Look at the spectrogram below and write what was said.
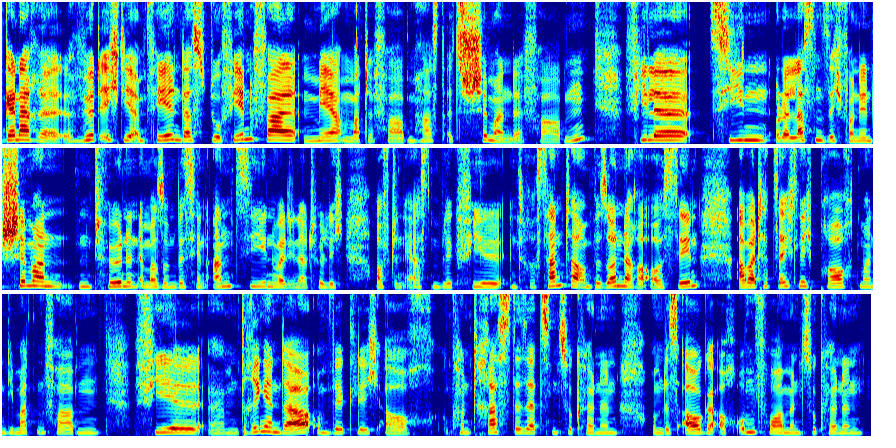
Generell würde ich dir empfehlen, dass du auf jeden Fall mehr matte Farben hast als schimmernde Farben. Viele ziehen oder lassen sich von den schimmernden Tönen immer so ein bisschen anziehen, weil die natürlich auf den ersten Blick viel interessanter und besonderer aussehen. Aber tatsächlich braucht man die matten Farben viel ähm, dringender, um wirklich auch Kontraste setzen zu können, um das Auge auch umformen zu können.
